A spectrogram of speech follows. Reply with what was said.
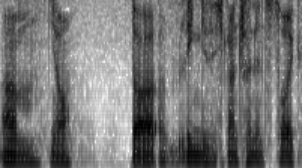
Ähm, ja, da legen die sich ganz schön ins Zeug.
